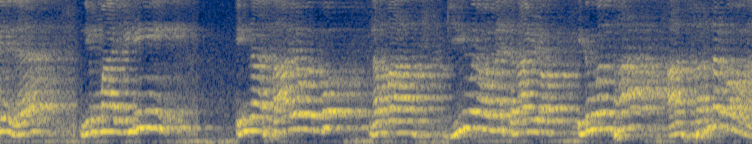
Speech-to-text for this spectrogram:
ಏನಿದೆ, ನಿಮ್ಮ ಇಡೀ ಇನ್ನ ಸಾಯೋವರೆಗೂ ನಮ್ಮ ಜೀವನವನ್ನ ಚೆನ್ನಾಗಿಡೋ, ಇಡುವಂತಹ ಆ ಸಂದರ್ಭವನ್ನ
